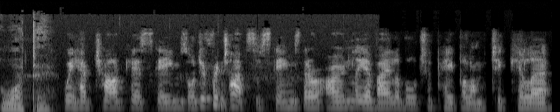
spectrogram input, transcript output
wote. we have childcare schemes or different types of schemes that are only available to people on particular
